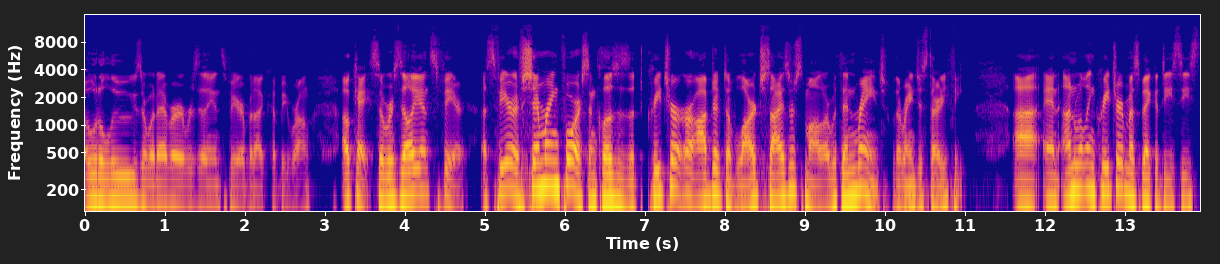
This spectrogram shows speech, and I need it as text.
Odaloo's or whatever resilient sphere, but I could be wrong. Okay, so resilient sphere. A sphere of shimmering force encloses a creature or object of large size or smaller within range. The range is 30 feet. Uh, an unwilling creature must make a DC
